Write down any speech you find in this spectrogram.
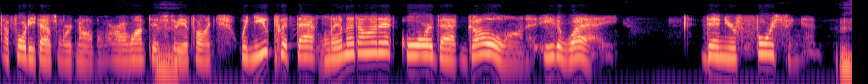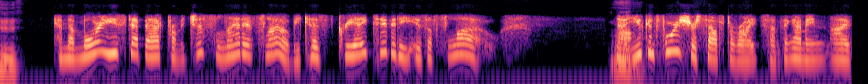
a forty thousand word novel or i want this to be a full when you put that limit on it or that goal on it either way then you're forcing it. Hmm and the more you step back from it, just let it flow because creativity is a flow. Now, you can force yourself to write something. I mean, I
